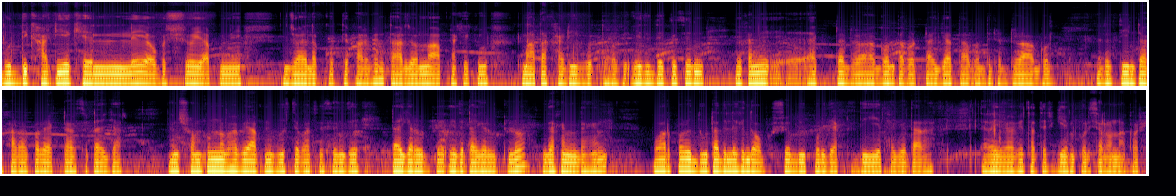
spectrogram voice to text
বুদ্ধি খাটিয়ে খেললে অবশ্যই আপনি জয়লাভ করতে পারবেন। তার জন্য আপনাকে একটু মাথা খাটিয়ে করতে হবে। এই যে দেখতেছেন, এখানে একটা ড্রাগন, তারপর টাইগার, তারপর দুটো ড্রাগন। এটা তিনটা খাড়ার পর একটা হচ্ছে টাইগার। সম্পূর্ণভাবে আপনি বুঝতে পারতেছেন যে টাইগার উঠবে, এই যে টাইগার উঠল, দেখেন দেখেন। পরপর দুটা দিলে কিন্তু অবশ্যই বিপরীত একটা দিয়ে থাকবে তারা। তারা এইভাবে তাদের গেম পরিচালনা করে।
